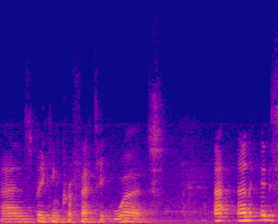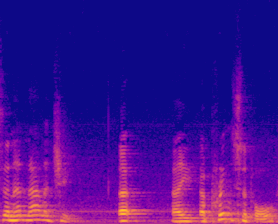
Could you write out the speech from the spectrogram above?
and speaking prophetic words. And it's an analogy, uh, a, a principle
